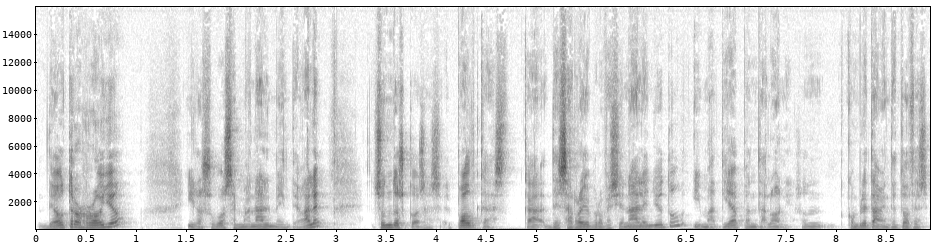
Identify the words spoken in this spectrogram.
de otro rollo y lo subo semanalmente, ¿vale? Son dos cosas, el podcast, desarrollo profesional en YouTube y Matías Pantaloni, son completamente. Entonces,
